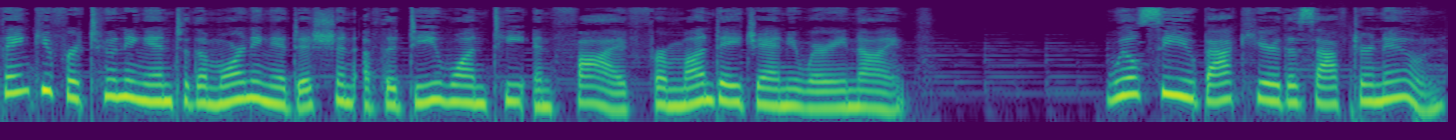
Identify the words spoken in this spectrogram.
Thank you for tuning in to the morning edition of the D1T and 5 for Monday, January 9th. We'll see you back here this afternoon.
